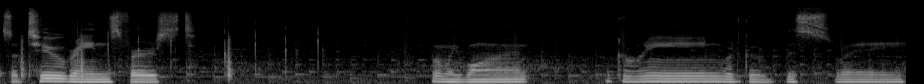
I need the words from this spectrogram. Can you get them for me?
So two greens first. When we want green would go this way.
